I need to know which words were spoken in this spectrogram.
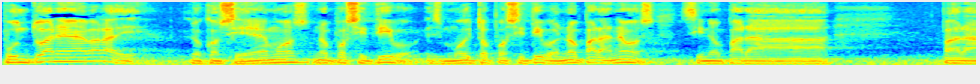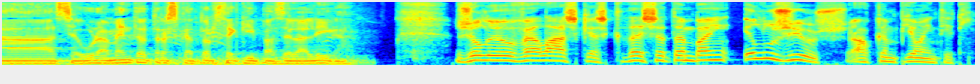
Puntuar en Alvalade, lo consideramos no positivo, es muy positivo, no para nos, sino para, para seguramente otras 14 equipas de la liga. Júlio Velasquez, que deixa também elogios ao campeão em título.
